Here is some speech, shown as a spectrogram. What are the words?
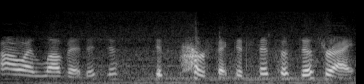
Oh, I love it. It's just, it's perfect. It fits us just right.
